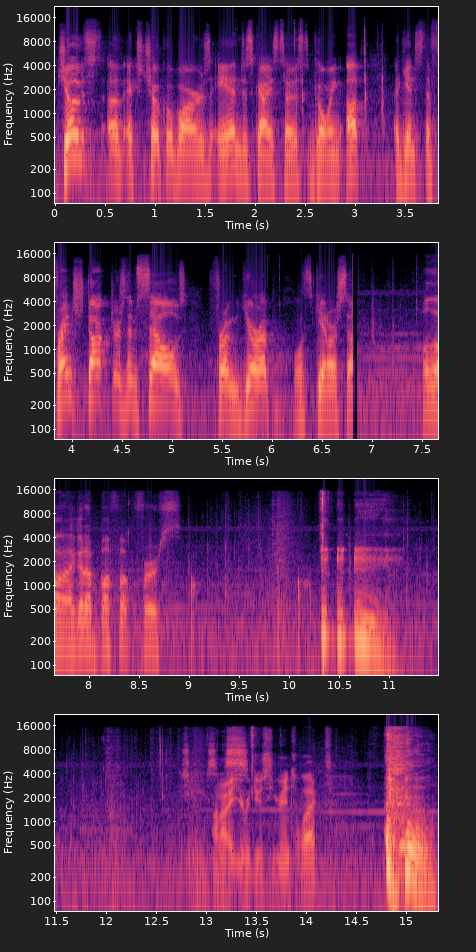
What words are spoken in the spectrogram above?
Jost of Ex Choco Bars and Disguised Toast going up against the French doctors themselves from Europe. Let's get ourselves. Hold on, I gotta buff up first. All right, you're reducing your intellect. Fight me.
